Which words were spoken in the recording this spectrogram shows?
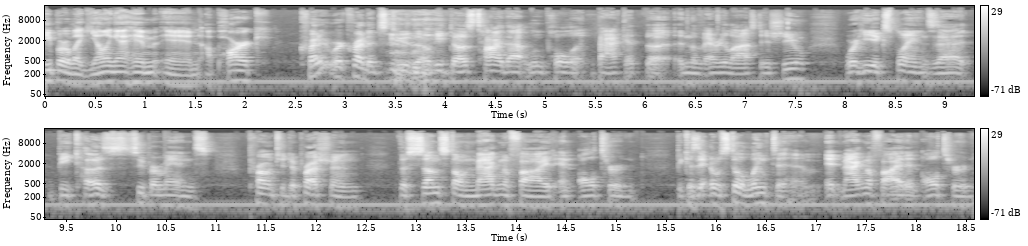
people are like yelling at him in a park. credit where credit's due though he does tie that loophole back at the in the very last issue where he explains that because superman's prone to depression the sunstone magnified and altered because it was still linked to him it magnified and altered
